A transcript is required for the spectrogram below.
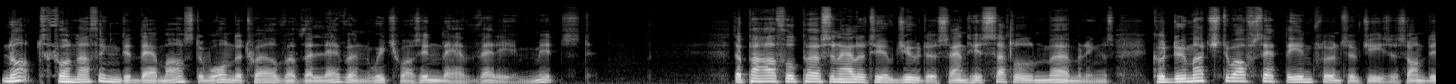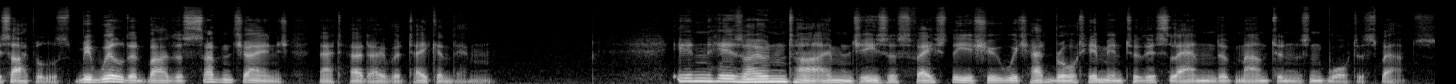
Not for nothing did their master warn the twelve of the leaven which was in their very midst. The powerful personality of Judas and his subtle murmurings could do much to offset the influence of Jesus on disciples, bewildered by the sudden change that had overtaken them. In his own time, Jesus faced the issue which had brought him into this land of mountains and waterspouts.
